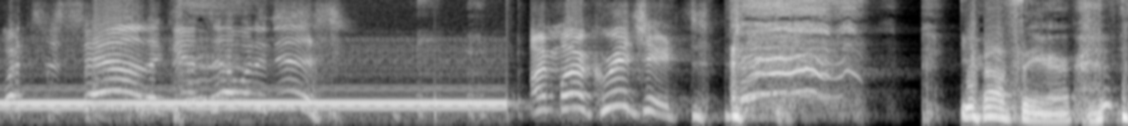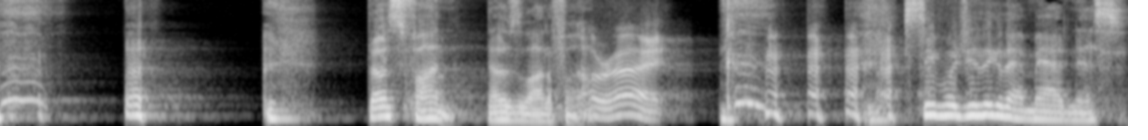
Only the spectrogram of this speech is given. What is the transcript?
What's the sound? I can't tell what it is. I'm Mark Richards. You're off the air. that was fun. That was a lot of fun. All right. Steve, what do you think of that madness?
